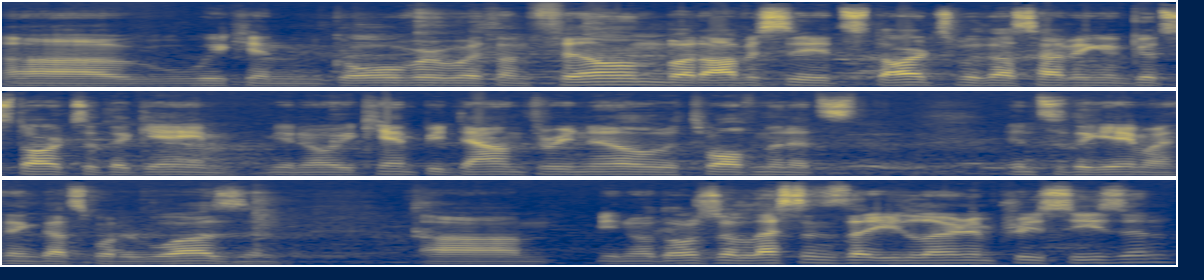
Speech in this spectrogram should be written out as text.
uh, we can go over with on film, but obviously it starts with us having a good start to the game. You know, you can't be down 3 0 with 12 minutes into the game. I think that's what it was. And, um, you know, those are lessons that you learn in preseason.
